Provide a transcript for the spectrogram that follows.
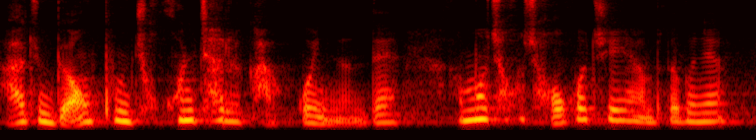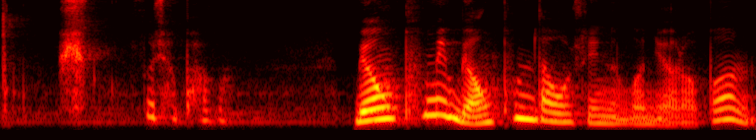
아주 명품 좋은 차를 갖고 있는데 아뭐 저거 저거지 하면서 그냥 휙 쑤셔박아. 명품이 명품다울 수 있는 건 여러분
